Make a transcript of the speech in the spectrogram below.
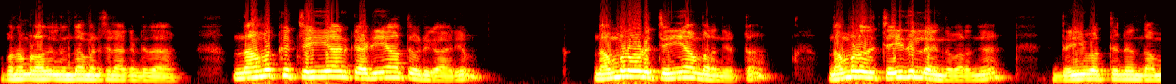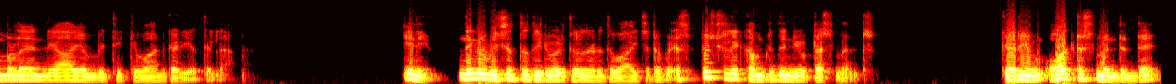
അപ്പൊ നമ്മൾ അതിൽ നിന്നാ മനസ്സിലാക്കേണ്ടത്? നമുക്ക് ചെയ്യാൻ കഴിയാത്ത ഒരു കാര്യം നമ്മളോട് ചെയ്യാൻ പറഞ്ഞിട്ട് നമ്മളത് ചെയ്തില്ല എന്ന് പറഞ്ഞ് ദൈവത്തിന് നമ്മളെ ന്യായം വിധിക്കുവാൻ കഴിയത്തില്ല. ഇനി നിങ്ങൾ വിശുദ്ധ തിരുവഴുത്തുകൾ എടുത്ത് വായിച്ചിട്ട് especially come to the new testament കാര്യം ഓൾഡ് ടെസ്റ്റ്മെന്റിന്റെ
